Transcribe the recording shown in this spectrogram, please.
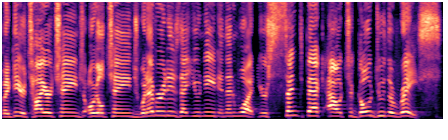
But get your tire change, oil change, whatever it is that you need, and then what? You're sent back out to go do the race.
